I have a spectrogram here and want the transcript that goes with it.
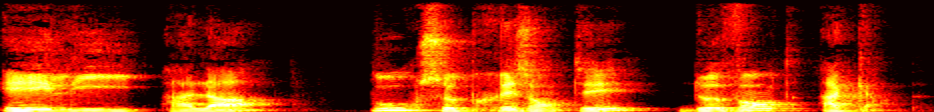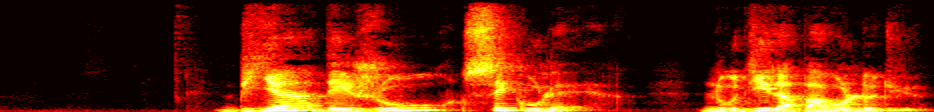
Et Élie alla pour se présenter devant Akab. Bien des jours s'écoulèrent, nous dit la parole de Dieu.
